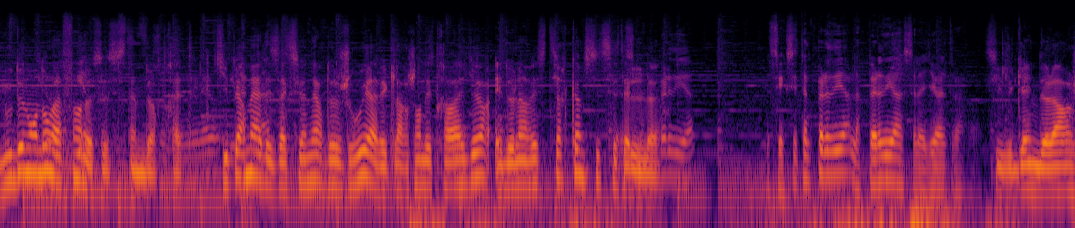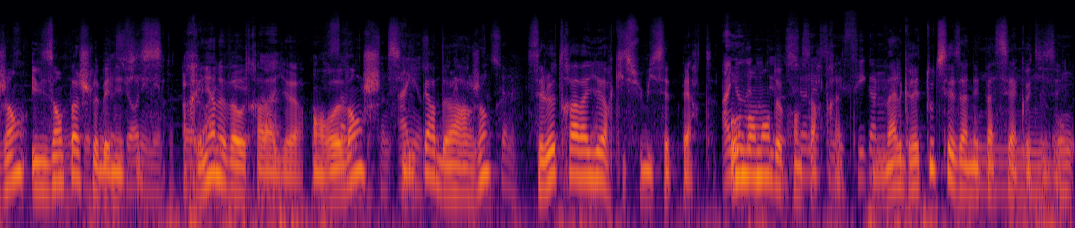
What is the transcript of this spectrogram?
Nous demandons la fin de ce système de retraite, qui permet à des actionnaires de jouer avec l'argent des travailleurs et de l'investir comme si c'était le leur. S'ils gagnent de l'argent, ils empochent le bénéfice. Rien ne va aux travailleurs. En revanche, s'ils perdent de l'argent, c'est le travailleur qui subit cette perte au moment de prendre sa retraite, malgré toutes ces années passées à cotiser.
